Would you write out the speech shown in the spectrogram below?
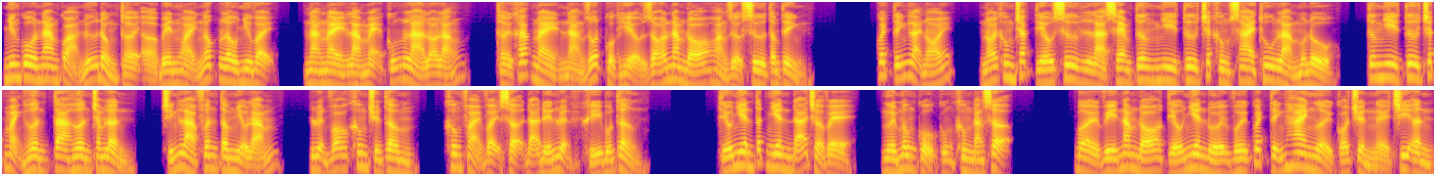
nhưng cô nam quả nữ đồng thời ở bên ngoài ngốc lâu như vậy, nàng này là mẹ cũng là lo lắng, thời khắc này nàng rốt cuộc hiểu rõ năm đó Hoàng Dược Sư tâm tình. Quách Tĩnh lại nói, nói không chắc tiếu sư là xem tương nhi tư chất không sai thu làm môn đồ, tương nhi tư chất mạnh hơn ta hơn trăm lần, chính là phân tâm nhiều lắm, luyện võ không chuyên tâm, không phải vậy sợ đã đến luyện khí bốn tầng. Thiếu nhiên tất nhiên đã trở về, người Mông Cổ cũng không đáng sợ. Bởi vì năm đó Tiếu Nhiên đối với Quách Tĩnh hai người có truyền nghề tri ân,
